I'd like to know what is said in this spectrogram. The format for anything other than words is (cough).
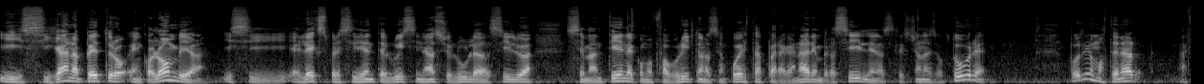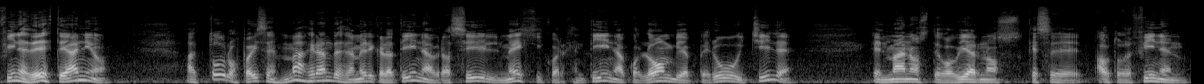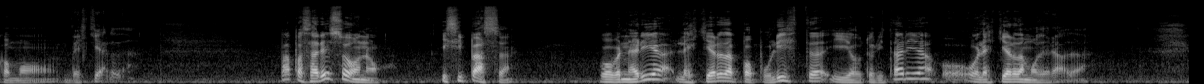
Y si gana Petro en Colombia y si el expresidente Luis Ignacio Lula da Silva se mantiene como favorito en las encuestas para ganar en Brasil en las elecciones de octubre, podríamos tener a fines de este año a todos los países más grandes de América Latina, Brasil, México, Argentina, Colombia, Perú y Chile, en manos de gobiernos que se autodefinen como de izquierda. ¿Va a pasar eso o no? Y si pasa, ¿gobernaría la izquierda populista y autoritaria o la izquierda moderada?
